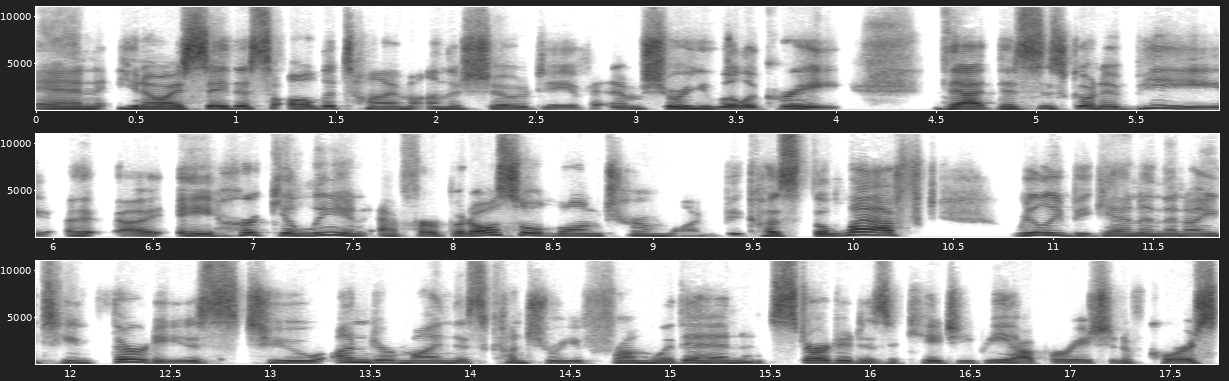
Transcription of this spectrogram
And, you know, I say this all the time on the show, Dave, and I'm sure you will agree that this is going to be a, a, Herculean effort, but also a long term one because the left really began in the 1930s to undermine this country from within, started as a KGB operation, of course,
